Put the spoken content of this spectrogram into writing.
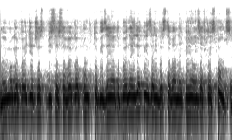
No i mogę powiedzieć, że z biznesowego punktu widzenia to były najlepiej zainwestowane pieniądze w tej spółce.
